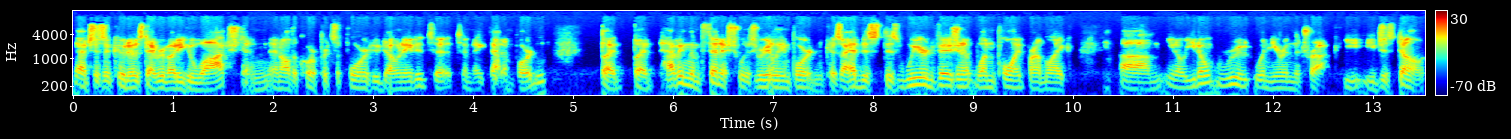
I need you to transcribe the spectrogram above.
that's just a kudos to everybody who watched and, and all the corporate support who donated to to make that important. But but having them finish was really important because I had this this weird vision at one point where I'm like, um, you know, you don't root when you're in the truck, you, you just don't.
